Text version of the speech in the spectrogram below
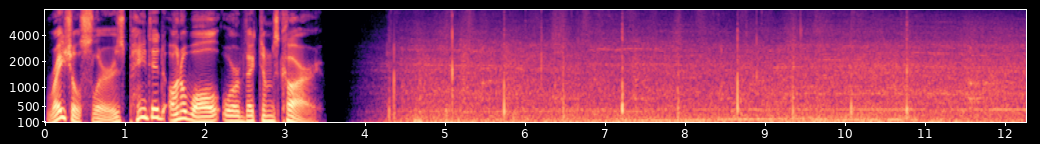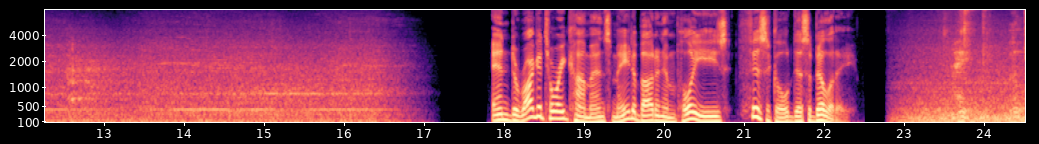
Racial slurs painted on a wall or victim's car. And derogatory comments made about an employee's physical disability. Hey, look.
